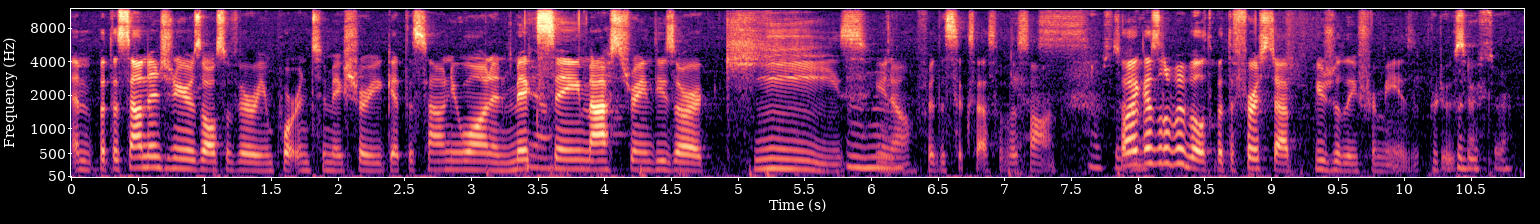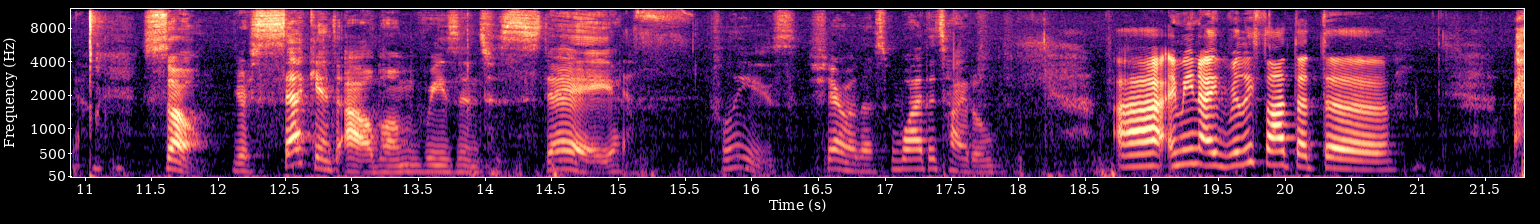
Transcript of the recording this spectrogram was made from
And but the sound engineer is also very important to make sure you get the sound you want. And mixing, mastering, these are keys, you Mhm. know, for the success of a song. Absolutely. So I guess a little bit of both. But the first step usually for me is a producer. producer. Yeah. So, your second album, Reason to Stay, Yes. please share with us why the title. Uh, I mean, I really thought that the.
